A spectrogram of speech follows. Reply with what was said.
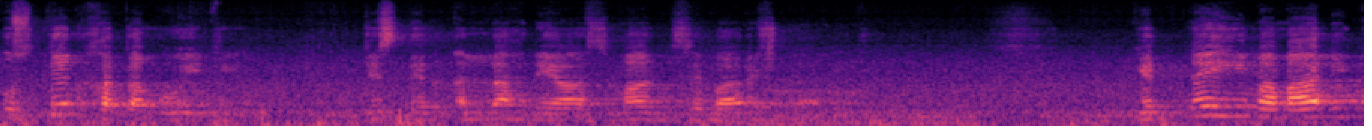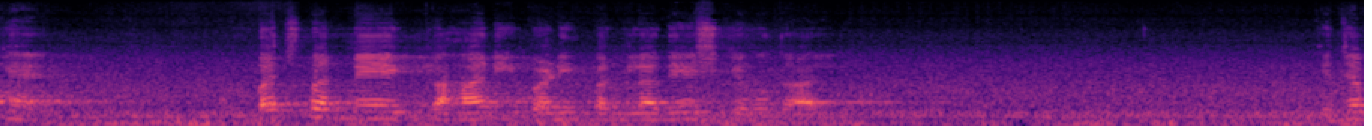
اس دن ختم ہوئی تھی جس دن اللہ نے آسمان سے بارش ڈالی تھی۔ کتنے ہی ممالک ہیں، بچپن میں ایک کہانی پڑھی بنگلہ دیش کے متعلق کہ جب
